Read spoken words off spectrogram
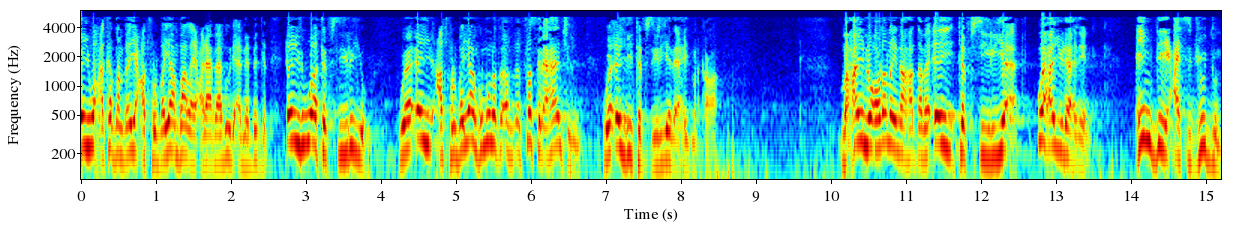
ay waxa ka dambeeya cadfulbayaan baa la icraabaa buu yidhi ama bedel aydu waa tafsiiriyo waa ay cadfulbayaanku muna fasir ahaan jirin waa aydii tafsiiriyada ahayd markaa. Maxaynu odhanaynaa haddaba ey tafsiiriye ah waxay yidhaahdeen cindii casjudun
